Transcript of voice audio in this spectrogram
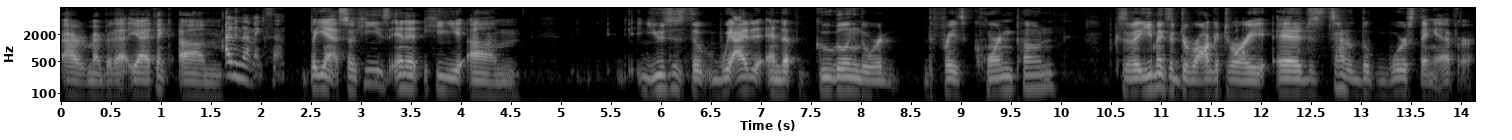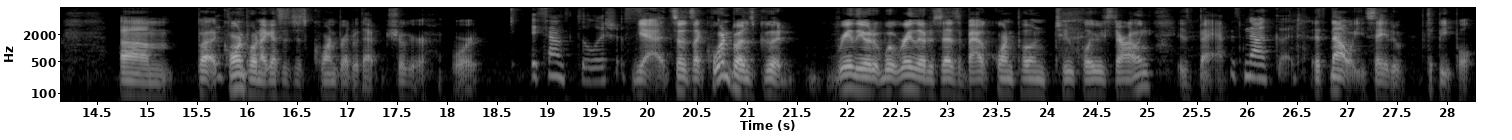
I remember that. Yeah, I think um I mean that makes sense. but yeah, so he's in it. He um uses the. I end up googling the word, the phrase "corn pone" because he makes a derogatory. It just sounded the worst thing ever. Um, but corn pone, I guess, is just cornbread without sugar, or It sounds delicious. Yeah, so it's like corn pone's good. Ray Liotta, what Ray Liotta says about corn bone to Clarice Starling is bad. It's not good. It's not what you say to, to people.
